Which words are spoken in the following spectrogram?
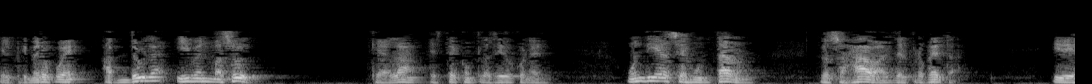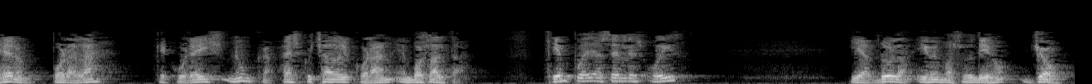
el primero fue Abdullah ibn Masud, que Alá esté complacido con él. Un día se juntaron los sahabas del profeta y dijeron, por Alá, que Quraysh nunca ha escuchado el Corán en voz alta. ¿Quién puede hacerles oír? Y Abdullah ibn Masud dijo, yo.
